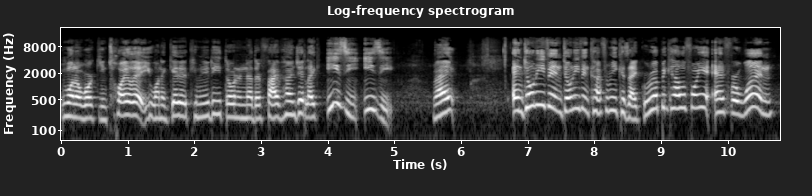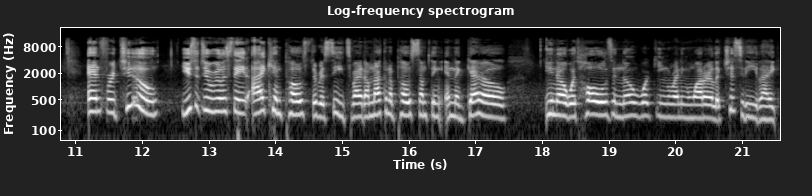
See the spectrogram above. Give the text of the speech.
you want a working toilet you want to get a community throw in another 500 like easy easy right and don't even don't even come for me because i grew up in california and for one and for two used to do real estate, I can post the receipts, right? I'm not going to post something in the ghetto, you know, with holes and no working running water, electricity. Like,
